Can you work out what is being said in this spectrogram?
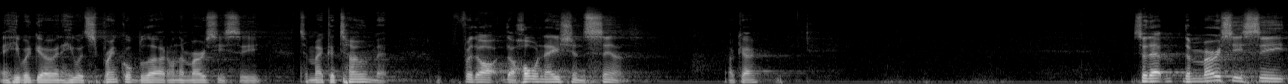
And he would go and he would sprinkle blood on the mercy seat to make atonement for the, the whole nation's sin. Okay? So that the mercy seat,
